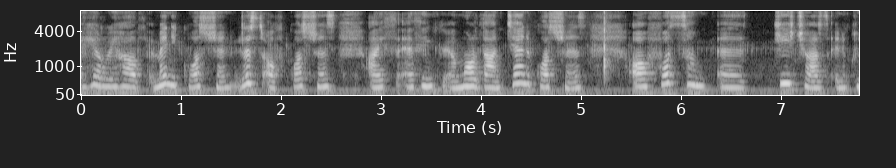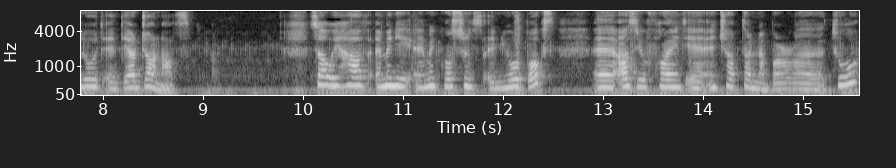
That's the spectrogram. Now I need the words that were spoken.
here we have many question list of questions. I, th I think more than ten questions of what some uh, teachers include in their journals. So we have many many questions in your books, uh, as you find in, chapter number two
